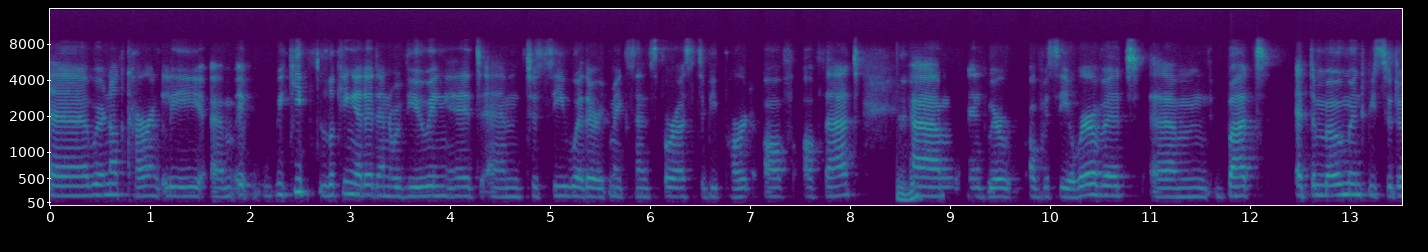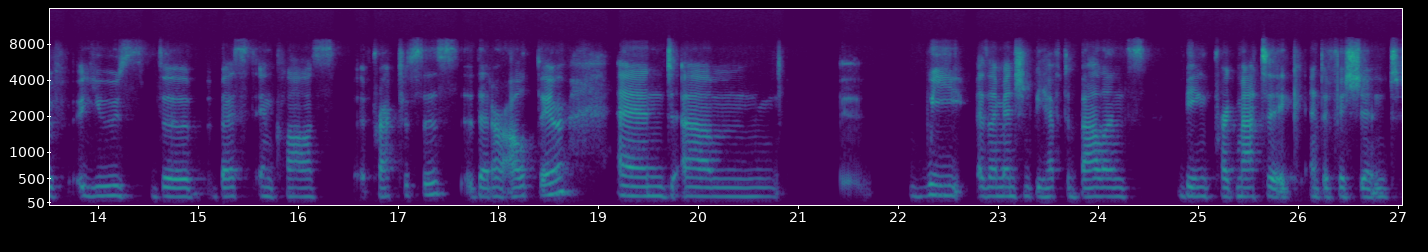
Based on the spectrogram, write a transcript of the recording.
Uh, we're not currently. Um, it, we keep looking at it and reviewing it um, to see whether it makes sense for us to be part of of that. Mhm. Um, and we're obviously aware of it. Um, but at the moment, we sort of use the best in class practices that are out there, and um, we, as I mentioned, we have to balance being pragmatic and efficient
